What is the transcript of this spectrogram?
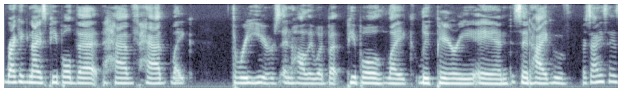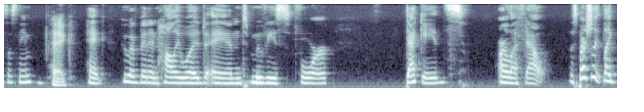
recognize people that have had like three years in Hollywood, but people like Luke Perry and Sid Haig, who is that how you say his last name? Haig. Haig, who have been in Hollywood and movies for decades, are left out. Especially like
